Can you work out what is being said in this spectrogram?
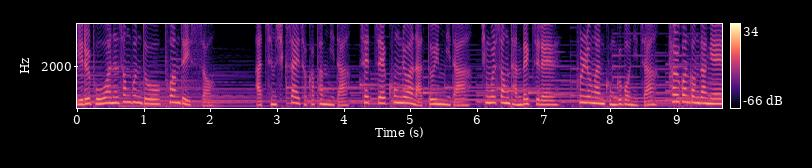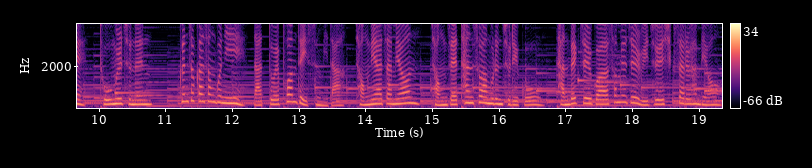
이를 보호하는 성분도 포함돼 있어 아침 식사에 적합합니다. 셋째, 콩류와 낫또입니다. 식물성 단백질의 훌륭한 공급원이자 혈관 건강에 도움을 주는 끈적한 성분이 낫또에 포함되어 있습니다. 정리하자면 정제 탄수화물은 줄이고 단백질과 섬유질 위주의 식사를 하며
